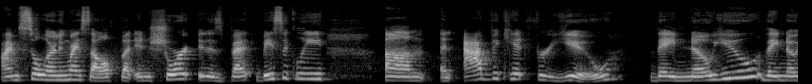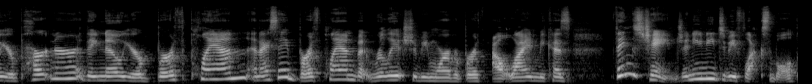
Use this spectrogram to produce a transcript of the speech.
I'm still learning myself, but in short, it is basically um, an advocate for you. They know you, they know your partner, they know your birth plan. And I say birth plan, but really it should be more of a birth outline because things change and you need to be flexible.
